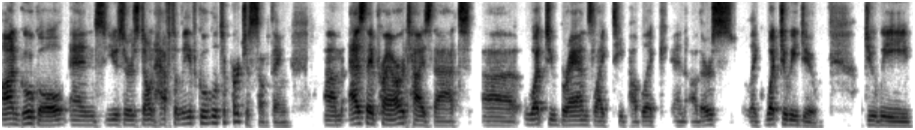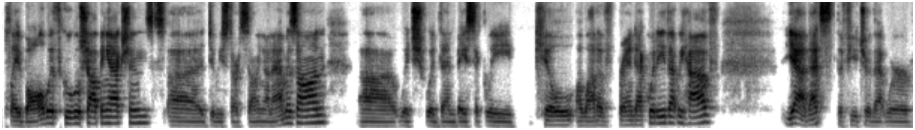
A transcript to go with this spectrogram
on Google and users don't have to leave Google to purchase something. Um, as they prioritize that, uh, what do brands like TeePublic and others like? What do we do? Do we play ball with Google Shopping Actions? Uh, do we start selling on Amazon? Uh, which would then basically kill a lot of brand equity that we have. Yeah, that's the future that we're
